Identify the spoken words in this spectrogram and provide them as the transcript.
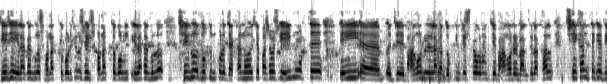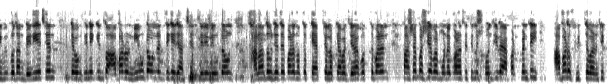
যে যে এলাকাগুলো শনাক্ত করেছিল, সেই শনাক্তকরণ এলাকাগুলো সেগুলো নতুন করে দেখানো হয়েছে। পাশাপাশি এই মুহূর্তে এই যে ভাঙড়ের এলাকা, দক্ষিণ চব্বিশ পরগনার যে ভাঙড়ের বাগজোলা খাল, সেখান থেকে ডিবি প্রধান বেরিয়েছেন এবং তিনি কিন্তু আবারও নিউ টাউনের দিকে যাচ্ছেন। তিনি নিউ টাউন থানাতেও যেতে পারেন অত ক্যাব চালককে আবার জেরা করতে পারেন। পাশাপাশি আবার মনে করা হচ্ছে তিনি সঞ্জীব অ্যাপার্টমেন্টেই আবারও ফিরতে পারেন। ঠিক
